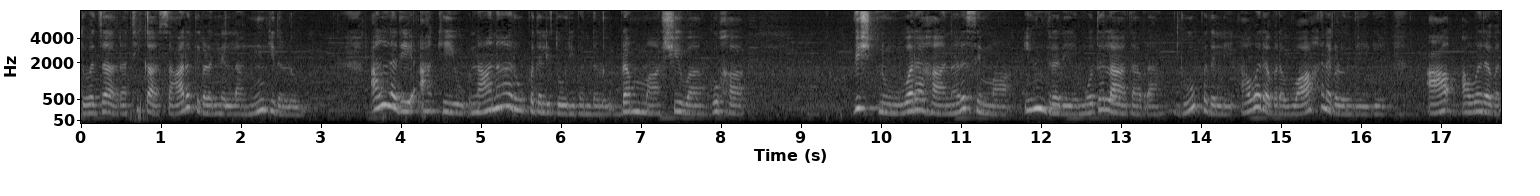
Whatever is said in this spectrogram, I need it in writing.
ಧ್ವಜ, ರಥಿಕ ಸಾರಥಿಗಳನ್ನೆಲ್ಲ ನುಂಗಿದಳು. ಅಲ್ಲದೆ ಆಕೆಯು ನಾನಾ ರೂಪದಲ್ಲಿ ತೋರಿ ಬಂದಳು. ಬ್ರಹ್ಮ, ಶಿವ, ಗುಹ, ವಿಷ್ಣು, ವರಹ, ನರಸಿಂಹ, ಇಂದ್ರರೇ ಮೊದಲಾದವರ ರೂಪದಲ್ಲಿ ಅವರವರ ವಾಹನಗಳೊಂದಿಗೆ ಆ ಅವರವರ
